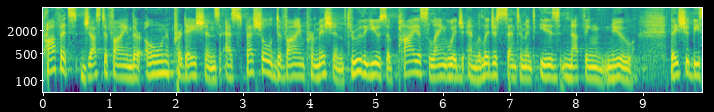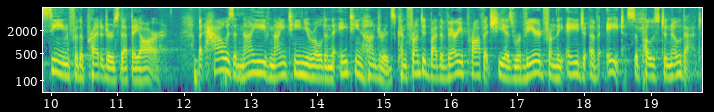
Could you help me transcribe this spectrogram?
Prophets justifying their own predations as special divine permission through the use of pious language and religious sentiment is nothing new. They should be seen for the predators that they are. But how is a naive 19 year old in the 1800s, confronted by the very prophet she has revered from the age of eight, supposed to know that?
